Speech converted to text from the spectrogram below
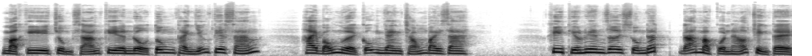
Mà khi chùm sáng kia nổ tung thành những tia sáng, hai bóng người cũng nhanh chóng bay ra. Khi thiếu niên rơi xuống đất đã mặc quần áo chỉnh tề,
